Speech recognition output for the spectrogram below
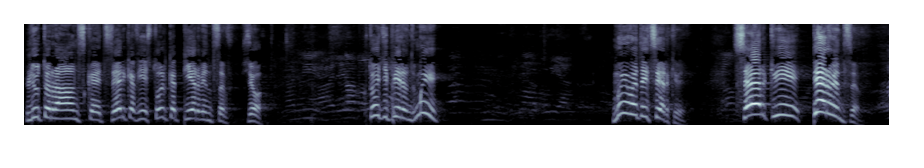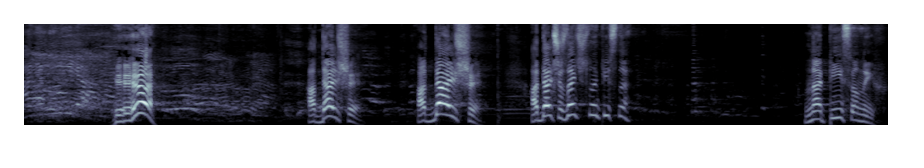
лютеранская. Церковь есть только первенцев. Все. Кто эти первенцы? Мы. Мы в этой церкви церкви первенцев. А дальше, а дальше, а дальше, знаете, что написано? Написанных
